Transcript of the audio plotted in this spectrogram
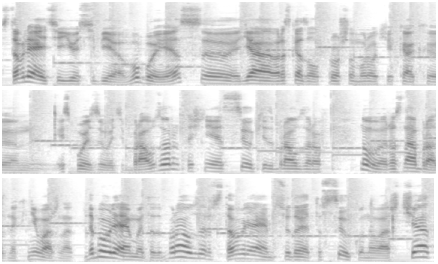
Вставляете ее себе в OBS. Э, я рассказывал в прошлом уроке, как э, использовать браузер, точнее ссылки с браузеров, ну, разнообразных, неважно. Добавляем этот браузер, вставляем сюда эту ссылку на ваш чат,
